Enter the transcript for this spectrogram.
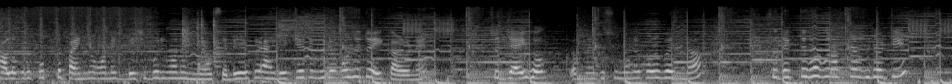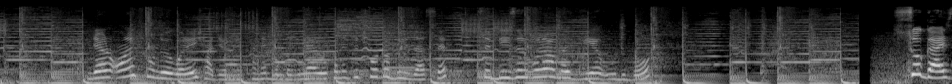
ভালো করে করতে পারিনি। অনেক বেশি পরিমাণে নোটস বের করে হেঁটে হেঁটে ভিডিও করছি তো এই কারণে। তো যাই হোক, আপনার কিছু মনে করবেন না। তো দেখতে থাকুন আপনার ভিডিওটি। যেমন অনেক সুন্দর করে সাজানো এখানে। বলতে গেলে আর ওখানে একটু ছোট ব্রিজ আছে। সেই ব্রিজের করে আমরা গিয়ে উঠবো। সো গাইজ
